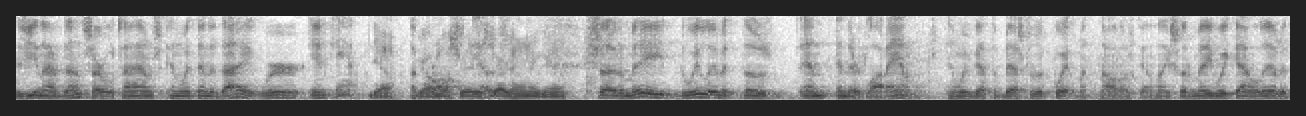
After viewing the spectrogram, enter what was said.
as you and I have done several times, and within a day we're in camp. Yeah, you're almost ready to start hunting. Yeah, So to me, we live at those, and and there's a lot of animals, and we've got the best of equipment and all those kind of things. So to me, we kind of live at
